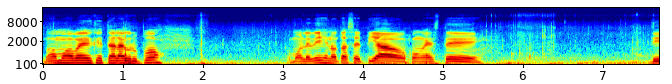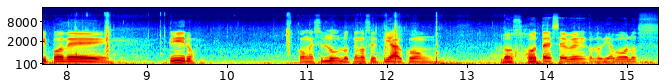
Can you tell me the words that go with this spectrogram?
Vamos a ver qué tal agrupó. Como le dije no está seteado con este tipo de tiro. Con slow lo tengo seteado con los JSB con los diabolos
